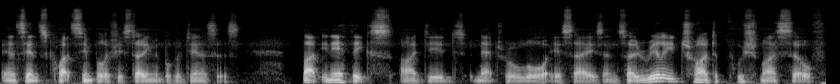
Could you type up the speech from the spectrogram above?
in a sense, quite simple if you're studying the book of Genesis. But in ethics, I did natural law essays, and so really tried to push myself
